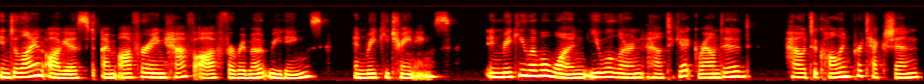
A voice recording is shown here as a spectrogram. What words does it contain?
In July and August, I'm offering half off for remote readings and Reiki trainings. In Reiki Level 1, you will learn how to get grounded, how to call in protection,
